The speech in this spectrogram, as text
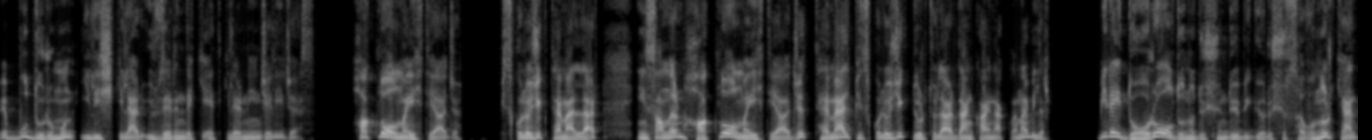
ve bu durumun ilişkiler üzerindeki etkilerini inceleyeceğiz. Haklı olma ihtiyacı. Psikolojik temeller, insanların haklı olma ihtiyacı temel psikolojik dürtülerden kaynaklanabilir. Birey doğru olduğunu düşündüğü bir görüşü savunurken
